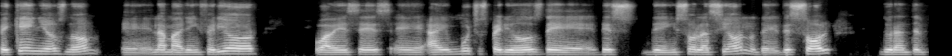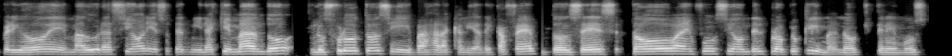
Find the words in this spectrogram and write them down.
pequeños, ¿no? Eh, la malla inferior, o a veces hay muchos periodos de, de, insolación, de, de sol, durante el periodo de maduración y eso termina quemando los frutos y baja la calidad de café. Entonces, todo va en función del propio clima, ¿no? Que tenemos.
